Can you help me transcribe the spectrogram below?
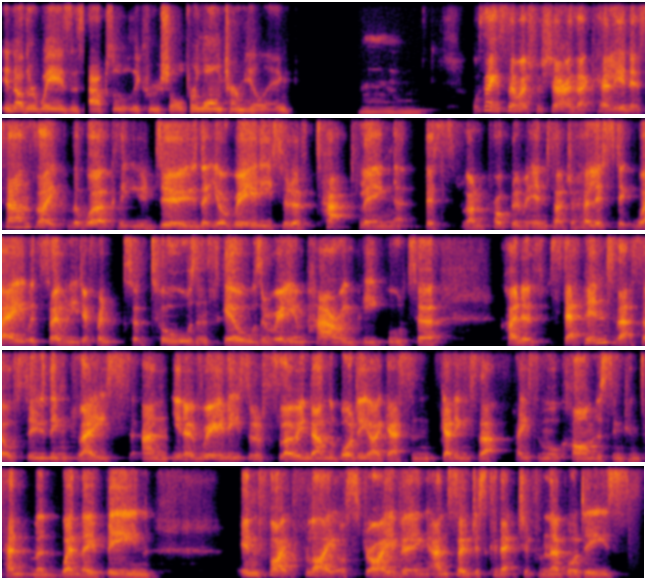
in other ways is absolutely crucial for long-term healing. Mm. Well, thanks so much for sharing that, Kelly. And it sounds like the work that you do, that you're really sort of tackling this kind of problem in such a holistic way with so many different sort of tools and skills and really empowering people to kind of step into that self-soothing place and you know really sort of slowing down the body i guess and getting to that place of more calmness and contentment when they've been in fight flight or striving and so disconnected from their bodies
